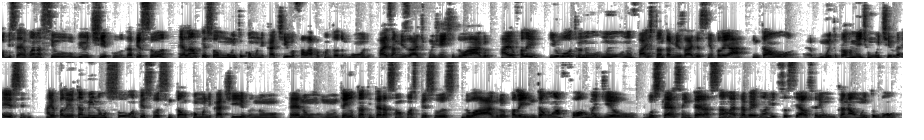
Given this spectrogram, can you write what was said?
observando assim o, o, biotipo da pessoa, ela é uma pessoa muito comunicativa, falava com todo mundo, faz amizade com gente do agro. Aí eu falei, e o outro não, não, não faz tanta amizade assim. Eu falei, ah, então muito provavelmente o motivo é esse, né? Aí eu falei, eu também não sou uma pessoa assim tão comunicativa, não, é, não, não tenho tanta interação com as pessoas do agro. Eu falei, então uma forma de eu buscar essa interação é através de uma rede social. Seria um canal muito bom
